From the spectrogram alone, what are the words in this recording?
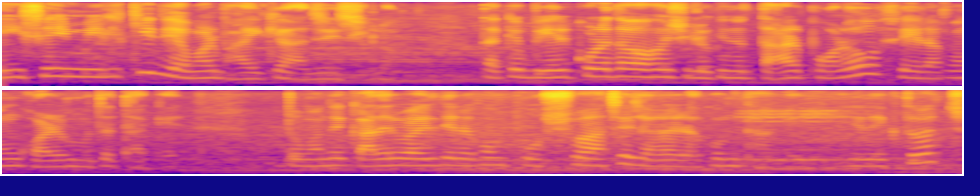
এই সেই মিল্কি যে আমার ভাইকে আজড়েছিল তাকে বের করে দেওয়া হয়েছিল, কিন্তু তারপরেও সে এরকম ঘরের মধ্যে থাকে। তোমাদের কাদের বাড়িতে এরকম পোষ্য আছে, যারা এরকম থাকে? দেখতে পাচ্ছ?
